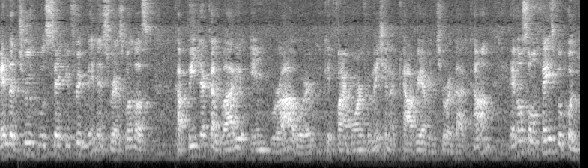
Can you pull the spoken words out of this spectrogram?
and the Truth Will Set You Free Ministry as well as Capilla Calvario in Broward. You can find more information at calvaryaventura.com and also on Facebook on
